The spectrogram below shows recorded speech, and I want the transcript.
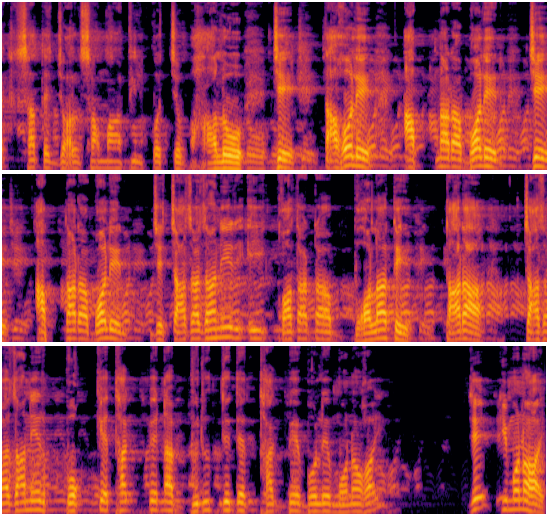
একসাথে জলসা মাহফিল করছ ভালো যে তাহলে আপনারা বলেন যে আপনারা বলেন যে চাচাজানের এই কথাটা বলাতে তারা চাচাজানের পক্ষে থাকবে না বিরুদ্ধেদের থাকবে বলে মনে হয়? যে কি মনে হয়?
